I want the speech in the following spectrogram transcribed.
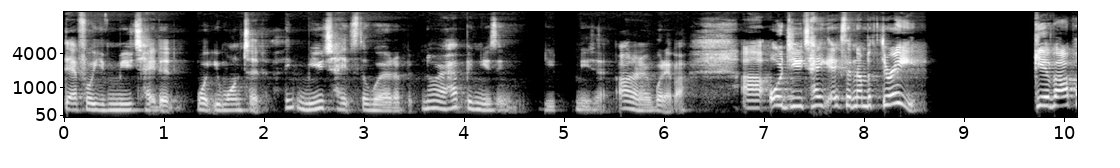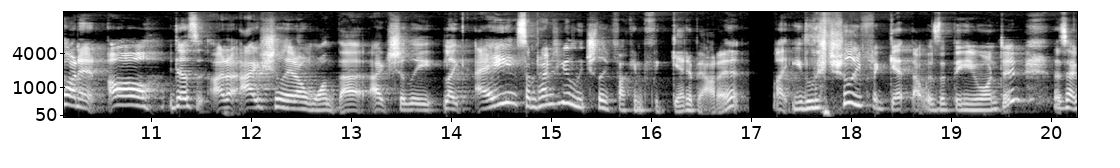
therefore you've mutated what you wanted. I think mutate's the word. No, I have been using mutate. I don't know, whatever. Uh, or do you take exit number three? Give up on it. Oh, it does. I don't, actually, I don't want that. Actually, like a sometimes you literally fucking forget about it. Like you literally forget that was the thing you wanted. That's how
